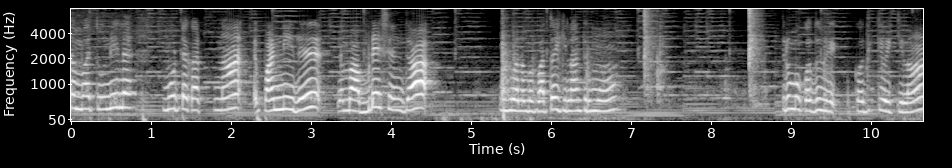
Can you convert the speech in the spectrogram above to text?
நம்ம துணியில் மூட்டை கட்டினா பன்னீர் நம்ம அப்படியே செஞ்சால் இப்போ நம்ம பற்ற வைக்கலாம் திரும்பவும். திரும்ப கொதி கொதிக்க வைக்கலாம்.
